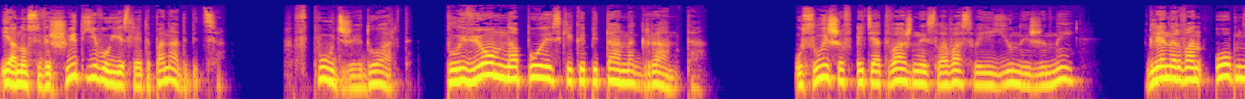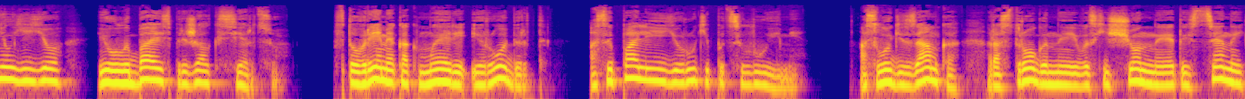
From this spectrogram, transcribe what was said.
и оно совершит его, если это понадобится. В путь же, Эдуард, плывем на поиски капитана Гранта. Услышав эти отважные слова своей юной жены, Гленнерван обнял ее и, улыбаясь, прижал к сердцу, в то время как Мэри и Роберт осыпали ее руки поцелуями а слуги замка, растроганные и восхищенные этой сценой,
